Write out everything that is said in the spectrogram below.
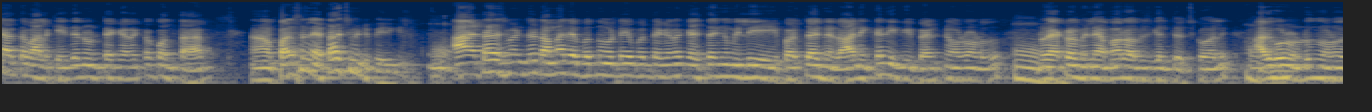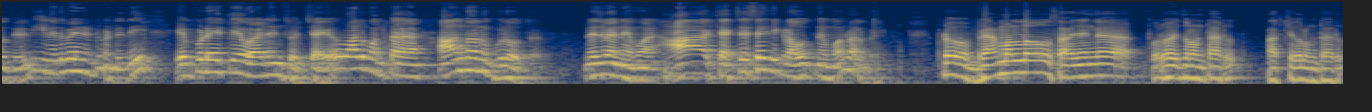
లేకపోతే వాళ్ళకి ఏదైనా ఉంటే కనుక కొంత పర్సనల్ అటాచ్మెంట్ పెరిగింది. ఆ అటాచ్మెంట్ తోటి అమ్మాయి రేపు పొద్దున్న ఒకటి అయిపోతే కనుక ఖచ్చితంగా మళ్ళీ ఫస్ట్ టైం నేను రానిక్క నీకు ఈ పెన్షన్ ఇవ్వడం ఉండదు. Hmm. నువ్వు ఎక్కడ వెళ్ళి ఎంఆర్ఓ ఆఫీస్కి వెళ్ళి తెచ్చుకోవాలి. అది కూడా ఉండదు ఉండదు తెలియదు. ఈ విధమైనటువంటిది ఎప్పుడైతే వార్డెన్స్ వచ్చాయో వాళ్ళు కొంత ఆందోళనకు గురవుతారు. నిజమేనేమో అని. ఆ ఎక్సర్సైజ్ ఇక్కడ అవుతుందేమో అని వాళ్ళ భయం. ఇప్పుడు బ్రాహ్మణులు సహజంగా పురోహితులు ఉంటారు అర్చకులు ఉంటారు.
